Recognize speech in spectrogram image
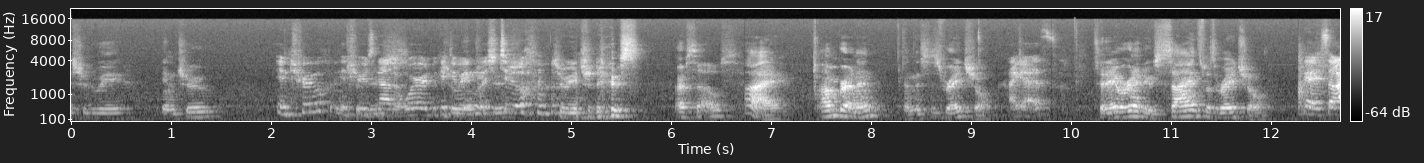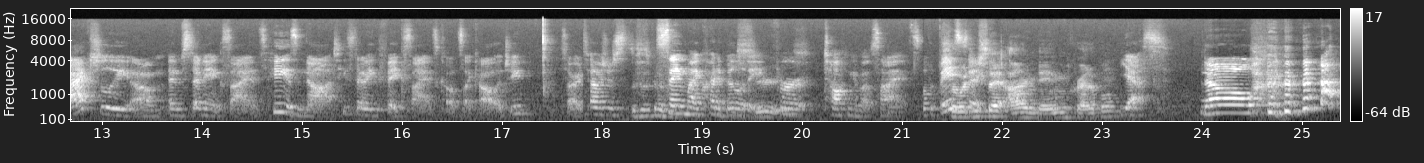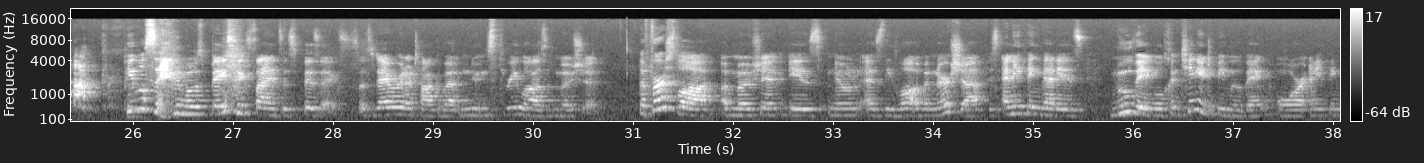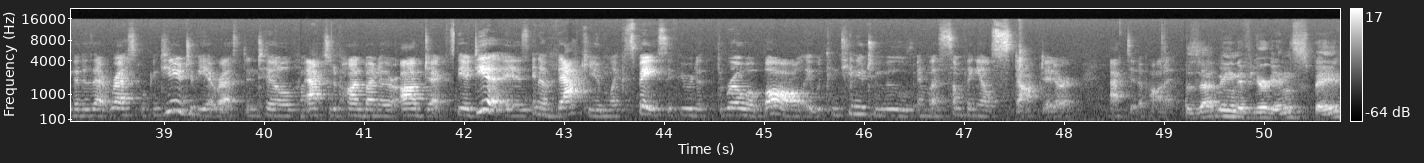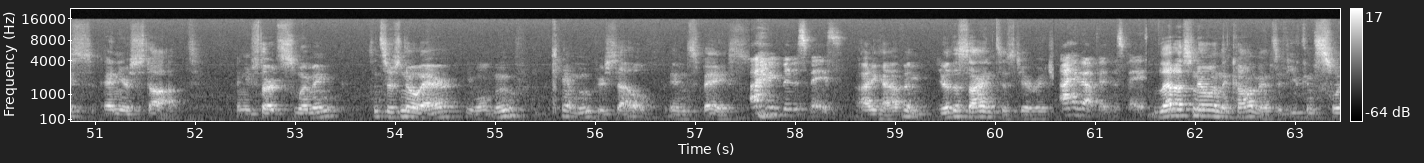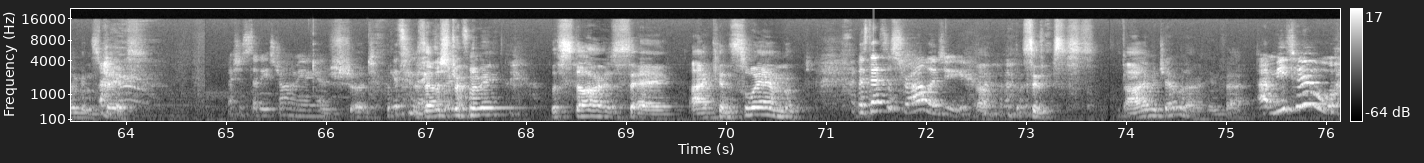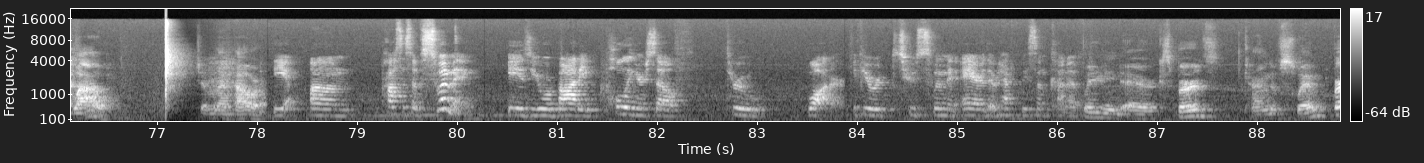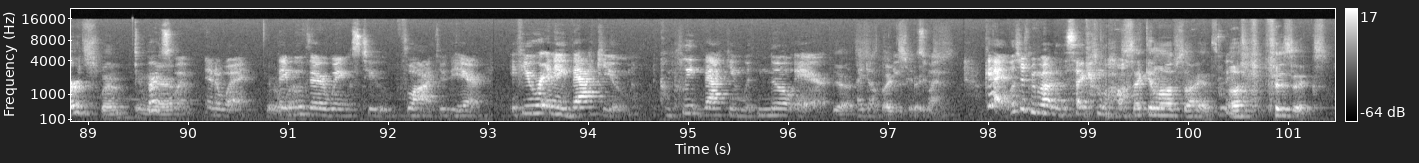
should we intro? Intro? Intro is not a word. We could do English too. Should we introduce ourselves? Hi, I'm Brennan, and this is Rachel. Hi guys. Today we're going to do science with Rachel. Okay, so I actually um, am studying science. He is not. He's studying fake science called psychology. Sorry, I was just saying my credibility for talking about science. So would you say I'm incredible? Yes. No. People say the most basic science is physics. So today we're going to talk about Newton's three laws of motion. The first law of motion is known as the law of inertia. Is anything that is moving will continue to be moving, or anything that is at rest will continue to be at rest until acted upon by another object. The idea is in a vacuum like space, if you were to throw a ball, it would continue to move unless something else stopped it or acted upon it. Does that mean if you're in space and you're stopped and you start swimming, since there's no air, you won't move? You can't move yourself in space. I haven't been to space. I haven't. You're the scientist here, Rachel. I have not been to space. Let us know in the comments if you can swim in space. I should study astronomy again. you should. Is that astronomy? The stars say, I can swim. But that's astrology. Oh, see, this is, I'm a Gemini, in fact. Uh, me too. Wow. Gemini power. The um, process of swimming is your body pulling yourself through water. If you were to swim in air, there would have to be some kind of What do you need air? Because birds kind of swim. Birds swim in bird air. swim in a way. In a they way. move their wings to fly through the air. If you were in a vacuum, a complete vacuum with no air, Yes, I don't like think you could swim. Okay, let's just move on to the second law. Second law of science, of physics,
